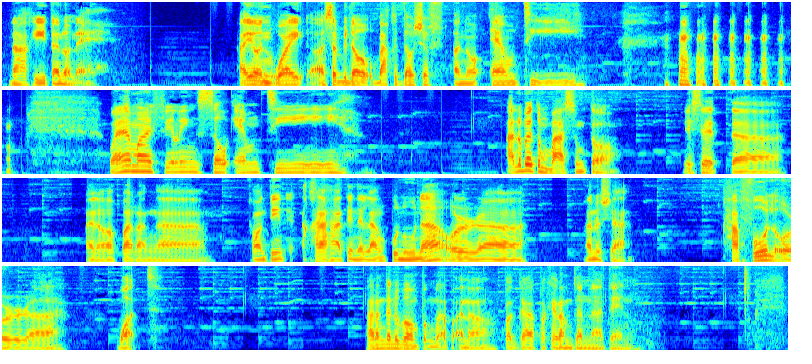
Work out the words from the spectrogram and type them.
nakakita nun eh. Ayun, why, uh, sabi daw, bakit daw siya, ano, empty? Why am I feeling so empty? Ano ba itong basong to? Is it, uh, ano, parang uh, konti, kahati na lang, puno na? Or uh, ano siya? Half full or uh, what? Parang gano'n ba ang pag, ano, pag, uh, pakiramdam natin?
